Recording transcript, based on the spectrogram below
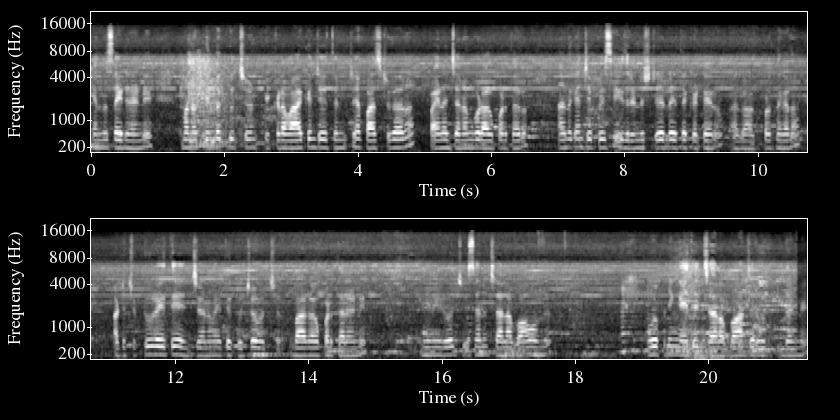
కింద సైడ్ అండి మనం కింద కూర్చొని ఇక్కడ వాక్యం చేస్తుంటే పాస్టర్ గారు పైన జనం కూడా ఆగపడతారు. అందుకని చెప్పేసి ఇది రెండు స్టేర్లు అయితే కట్టారు. అది ఆగపడుతుంది కదా. అటు చుట్టూరు అయితే జనం అయితే కూర్చోవచ్చు. బాగా ఆగపడతారండి నేను ఈరోజు చూశాను. చాలా బాగుంది. ఓపెనింగ్ అయితే చాలా బాగా జరుగుతుందండి.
